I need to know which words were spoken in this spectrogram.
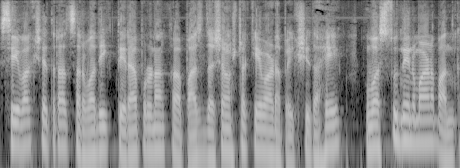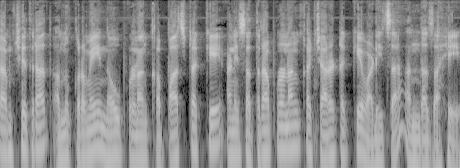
सेवा क्षेत्रात सर्वाधिक तेरा पूर्णांक पाच दशांश टक्के वाढ अपेक्षित आहे. वस्तूनिर्माण बांधकाम क्षेत्रात अनुक्रमे नऊ पूर्णांक पाच टक्के आणि सतरा पूर्णांक चार टक्के वाढीचा अंदाज आहे.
